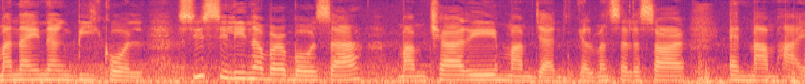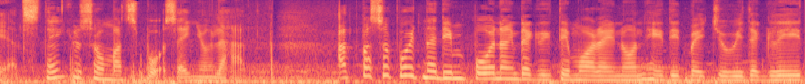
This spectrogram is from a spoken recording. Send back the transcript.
Manay ng Bicol, Sis Selena Barbosa, Ma'am Chari, Ma'am Janet Calvan Salazar, and Ma'am Hayats. Thank you so much po sa inyong lahat. At pasupport na din po ng The Great Morenon headed by Joey the Great.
